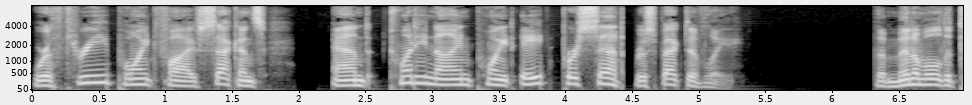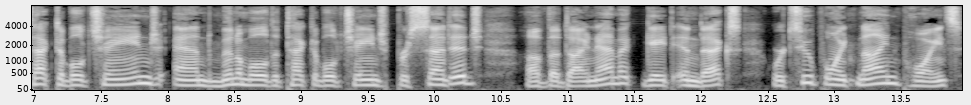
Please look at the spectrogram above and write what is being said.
were 3.5 seconds and 29.8% respectively. The minimal detectable change and minimal detectable change percentage of the dynamic gait index were 2.9 points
